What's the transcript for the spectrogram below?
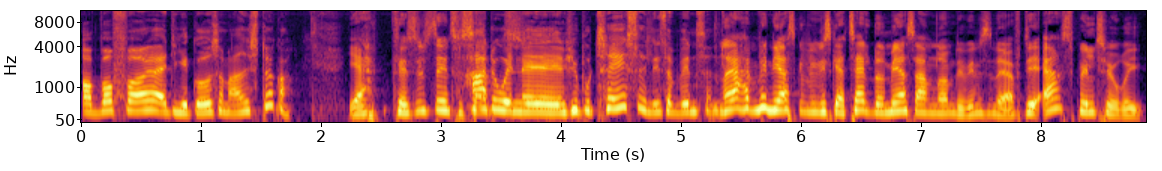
Og hvorfor er de gået så meget i stykker? Ja, for jeg synes, det er interessant. Har du en øh, hypotese, ligesom Vincent? Ja, men jeg skal, vi skal have talt noget mere sammen om det, Vincent er, for det er spilteori.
